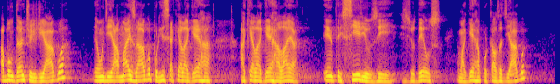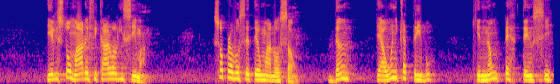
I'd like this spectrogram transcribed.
abundante de água, é onde há mais água, por isso é aquela guerra, aquela guerra lá entre sírios e judeus, é uma guerra por causa de água. E eles tomaram e ficaram ali em cima. Só para você ter uma noção, Dan é a única tribo que não pertence,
